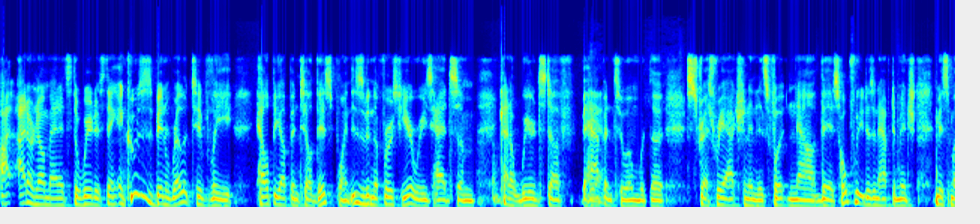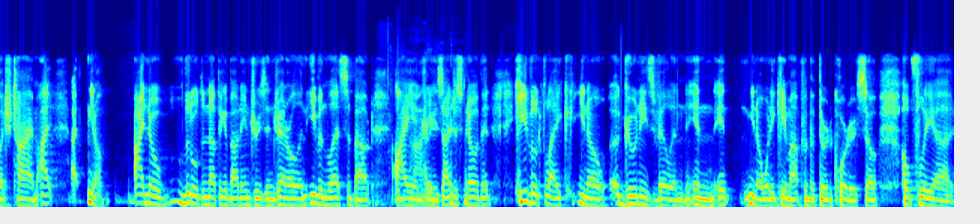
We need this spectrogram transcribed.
I, I don't know, man. It's the weirdest thing. And Kuz has been relatively healthy up until this point. This has been the first year where he's had some kind of weird stuff happen yeah. to him with the stress reaction in his foot, and now this. Hopefully, he doesn't have to miss, miss much time. I, I, you know, I know little to nothing about injuries in general, and even less about eye injuries. I just know that he looked like you know a Goonies villain in, in you know when he came out for the third quarter. So hopefully, uh,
